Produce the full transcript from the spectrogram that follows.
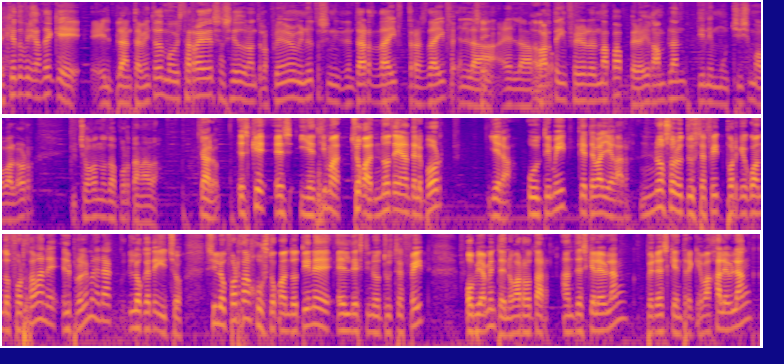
Es que tú fíjate que el planteamiento de Movistar Riders ha sido durante los primeros minutos en intentar dive tras dive en la, Sí, en la parte inferior del mapa, pero ahí Gunplank tiene muchísimo valor y Chogan no te aporta nada. Claro, es que es. Y encima, Chogat no tenía teleport. Y era Ultimate que te va a llegar. No solo el Twisted Fate, porque cuando forzaban. El problema era lo que te he dicho. Si lo forzan justo cuando tiene el destino Twisted Fate, obviamente no va a rotar antes que LeBlanc. Pero es que entre que baja LeBlanc,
